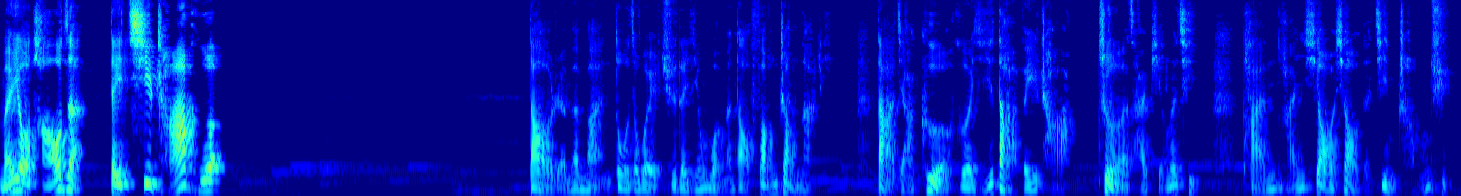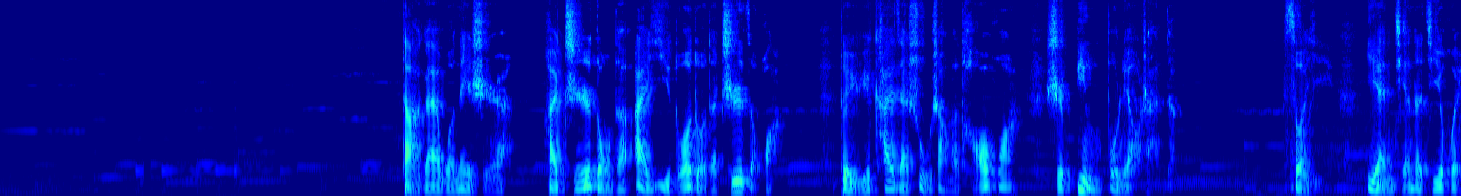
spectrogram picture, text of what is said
没有桃子，得沏茶喝。”道人们满肚子委屈的引我们到方丈那里，大家各喝一大杯茶，这才平了气，谈谈笑笑的进城去。大概我那时还只懂得爱一朵朵的栀子花，对于开在树上的桃花是并不了然的，所以眼前的机会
